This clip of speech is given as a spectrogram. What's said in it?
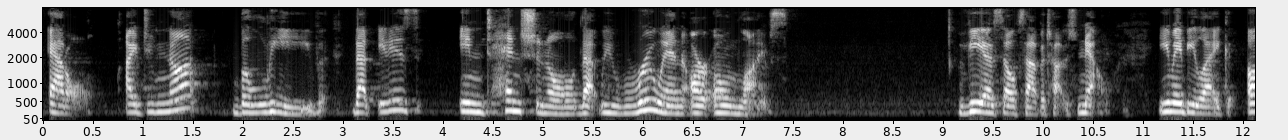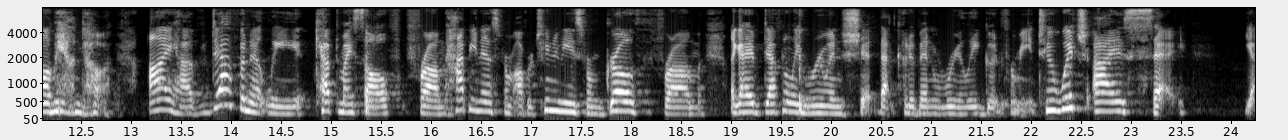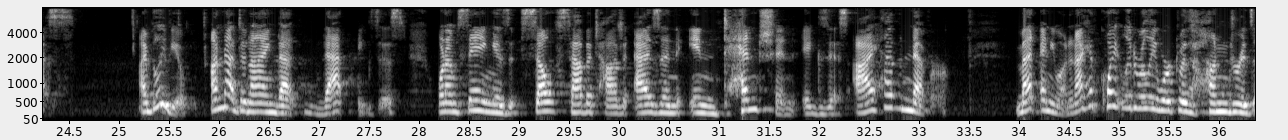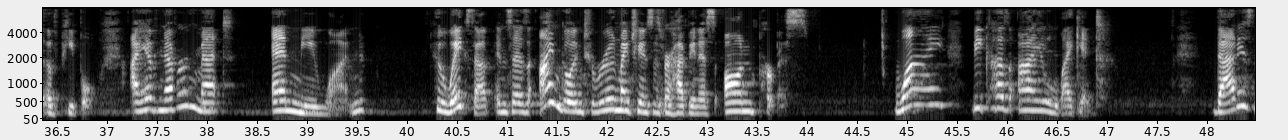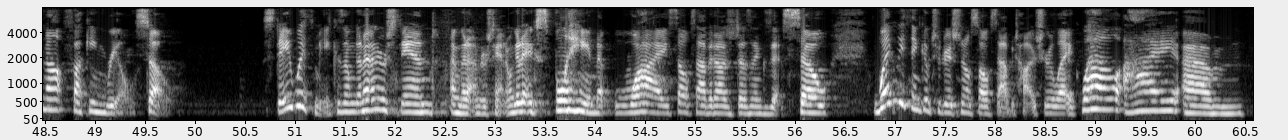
at all. I do not believe that it is intentional that we ruin our own lives via self sabotage. Now, you may be like, Amanda, I have definitely kept myself from happiness, from opportunities, from growth, from like, I have definitely ruined shit that could have been really good for me. To which I say, yes, I believe you. I'm not denying that that exists. What I'm saying is self sabotage as an intention exists. I have never met anyone, and I have quite literally worked with hundreds of people. I have never met anyone who wakes up and says, I'm going to ruin my chances for happiness on purpose. Why? Because I like it. That is not fucking real. So stay with me because I'm going to understand. I'm going to understand. I'm going to explain why self sabotage doesn't exist. So, when we think of traditional self sabotage, you're like, well, I, um,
